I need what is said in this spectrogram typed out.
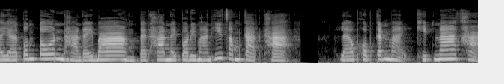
ระยะต้นๆ ทานได้บ้าง แต่ทานในปริมาณที่จำกัดค่ะ แล้วพบกันใหม่คลิปหน้าค่ะ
